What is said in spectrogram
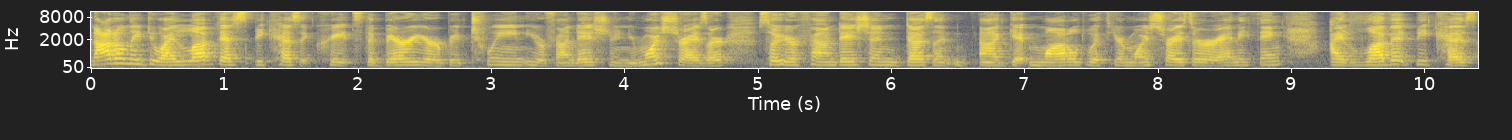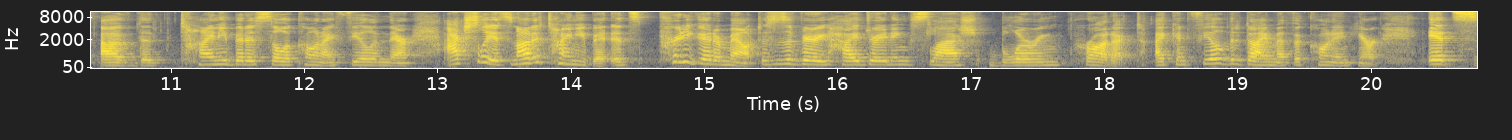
Not only do I love this because it creates the barrier between your foundation and your moisturizer so your foundation doesn't uh, get mottled with your moisturizer or anything. I love it because of the tiny bit of silicone I feel in there. Actually, it's not a tiny bit, it's pretty good amount. This is a very hydrating slash blurring product. I can feel the dimethicone in here. It's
